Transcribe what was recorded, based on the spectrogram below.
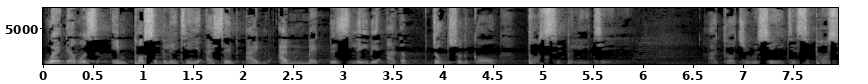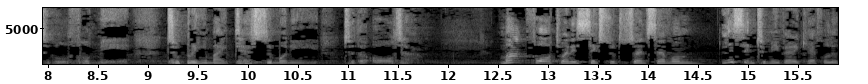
Where there was impossibility, I said, I, I met this lady at a junction called possibility. I thought you would say it is possible for me to bring my testimony to the altar. Mark 4 26 to 27. Listen to me very carefully.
